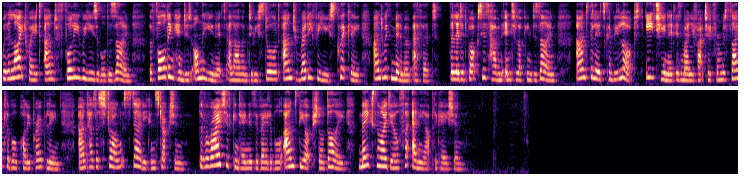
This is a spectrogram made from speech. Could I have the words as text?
With a lightweight and fully reusable design, the folding hinges on the units allow them to be stored and ready for use quickly and with minimum effort. The lidded boxes have an interlocking design and the lids can be locked. Each unit is manufactured from recyclable polypropylene and has a strong, sturdy construction. The variety of containers available and the optional dolly makes them ideal for any application.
